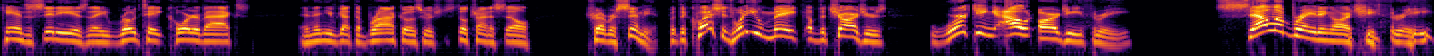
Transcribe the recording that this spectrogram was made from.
Kansas City as they rotate quarterbacks, and then you've got the Broncos who are still trying to sell Trevor Siemian. But the question is, what do you make of the Chargers working out RG3, celebrating RG3,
